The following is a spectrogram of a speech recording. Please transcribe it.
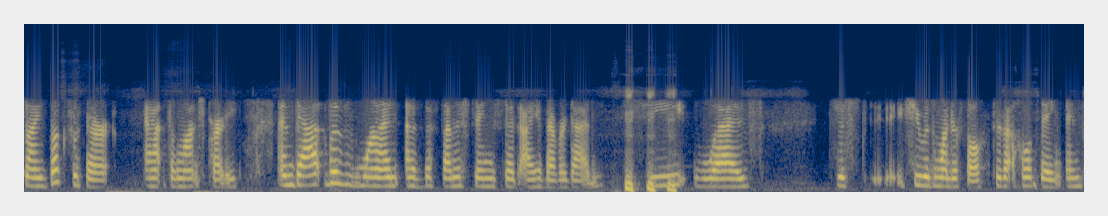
sign books with her at the launch party. And that was one of the funnest things that I have ever done. she was just, she was wonderful through that whole thing and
